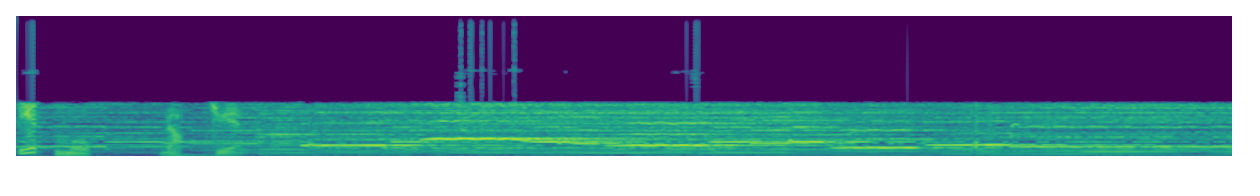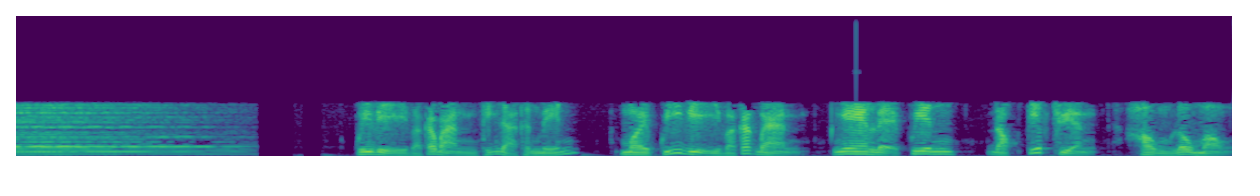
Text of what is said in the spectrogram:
Tiết mục đọc truyện Quý vị và các bạn thính giả thân mến, mời quý vị và các bạn nghe Lệ Quyên đọc tiếp truyện Hồng Lâu Mộng,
